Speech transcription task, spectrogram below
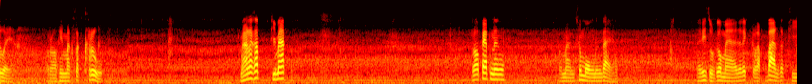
ด้วย รอพี่มาร์คสักครู่ มาแล้วครับพี่มาร์ครอแป๊บหนึ่งประมาณชั่วโมงหนึ่งได้ครับ ในที่สุดก็มาจะได้กลับบ้านสักที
